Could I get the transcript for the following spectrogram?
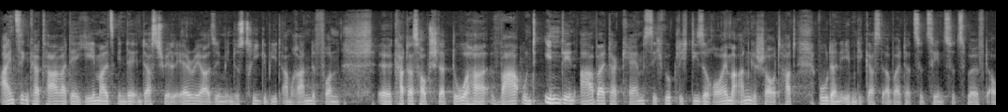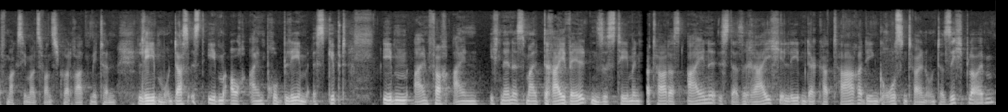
einzigen Katarer, der jemals in der Industrial Area, also im Industriegebiet am Rande von äh, Katars Hauptstadt Doha war und in den Arbeitercamps sich wirklich diese Räume angeschaut hat, wo dann eben die Gastarbeiter Mitarbeiter zu 10, zu 12 auf maximal 20 Quadratmetern leben. Und das ist eben auch ein Problem. Es gibt eben einfach ein, ich nenne es mal Drei-Welten-System in Katar. Das eine ist das reiche Leben der Katarer, die in großen Teilen unter sich bleiben.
